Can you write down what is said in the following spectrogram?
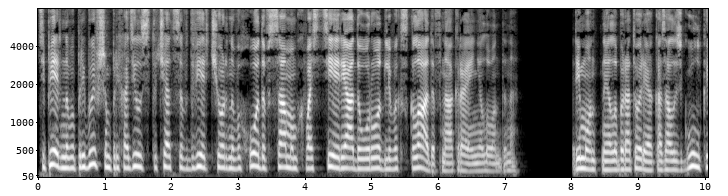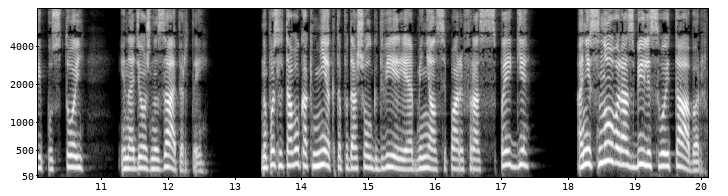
Теперь новоприбывшим приходилось стучаться в дверь черного хода в самом хвосте ряда уродливых складов на окраине Лондона. Ремонтная лаборатория оказалась гулкой, пустой и надежно запертой. Но после того, как некто подошел к двери и обменялся парой фраз с Пегги, они снова разбили свой табор,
